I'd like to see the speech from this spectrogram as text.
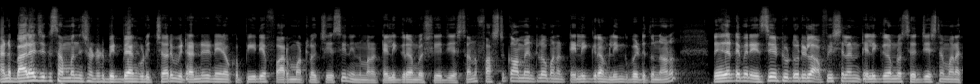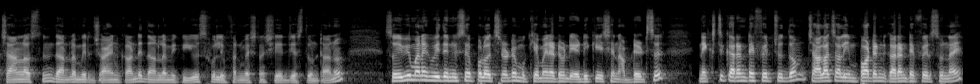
అండ్ బయాలజీకి సంబంధించినటువంటి బిడ్ బ్యాంక్ కూడా ఇచ్చారు. వీటన్నిటి నేను ఒక పీడిఎఫ్ ఫార్మాట్లో చేసి నేను మన టెలిగ్రామ్లో షేర్ చేస్తాను. ఫస్ట్ కామెంట్లో మన టెలిగ్రామ్ లింక్ పెడుతున్నాను. లేదంటే మీరు ఎస్ఏ ట్యూటోరియల్ అఫీషియల్ అని టెలిగ్రామ్లో సెర్చ్ చేసిన మన ఛానల్ వస్తుంది. దాంట్లో మీరు జాయిన్ కాండి. దాంట్లో మీకు యూస్ఫుల్ ఇన్ఫర్మేషన్ షేర్ చేస్తుంటాను. సో ఇవి మనకు వివిధ న్యూస్ పేపర్లో వచ్చినట్టు ముఖ్యమైనటువంటి education updates next current affairs చూద్దాం. చాలా చాలా ఇంపార్టెంట్ కరెంట్ అఫేర్స్ ఉన్నాయి.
